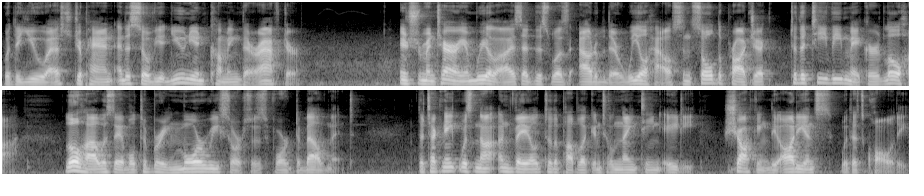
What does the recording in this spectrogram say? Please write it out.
with the US, Japan, and the Soviet Union coming thereafter. Instrumentarium realized that this was out of their wheelhouse and sold the project to the TV maker Lohja. Lohja was able to bring more resources for development. The technique was not unveiled to the public until 1980, shocking the audience with its quality.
